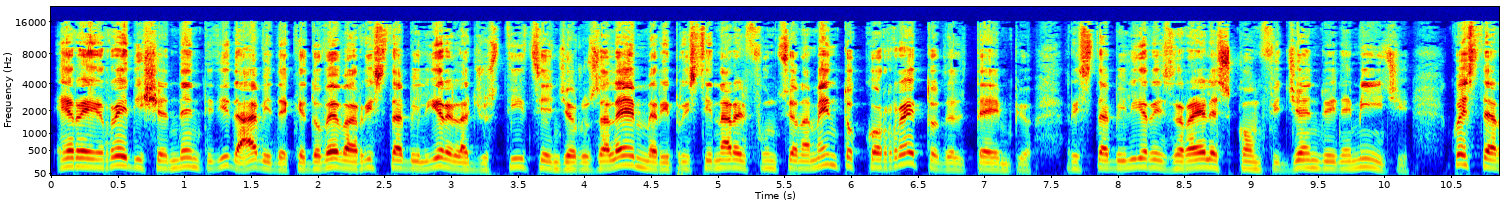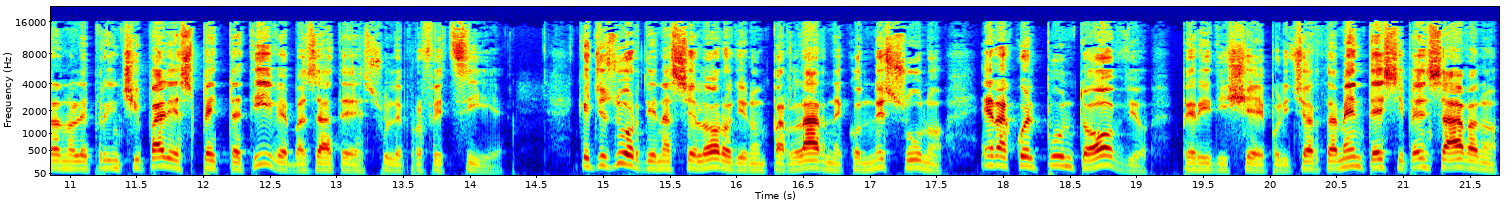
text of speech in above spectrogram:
era il re discendente di Davide che doveva ristabilire la giustizia in Gerusalemme, ripristinare il funzionamento corretto del Tempio, ristabilire Israele sconfiggendo i nemici. Queste erano le principali aspettative basate sulle profezie. Che Gesù ordinasse loro di non parlarne con nessuno era a quel punto ovvio per i discepoli. Certamente essi pensavano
